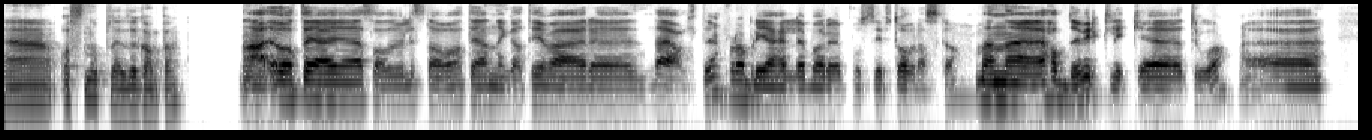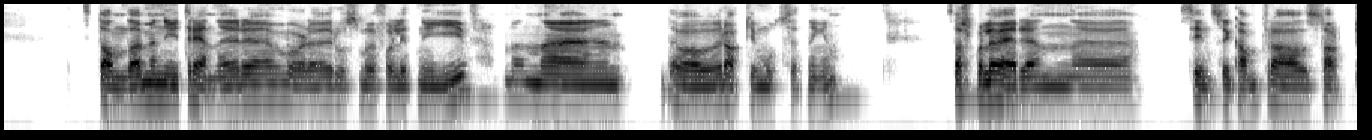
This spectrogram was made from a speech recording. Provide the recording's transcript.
Uh, Hvordan opplevde du kampen? Nei, og at jeg, jeg sa det vel i stad òg, at jeg er negativ er eh, det er jeg alltid. For da blir jeg heller bare positivt overraska. Men eh, jeg hadde virkelig ikke troa. Eh, standard med ny trener var det Rosenborg får litt ny giv, men det var jo rake motsetningen. Sarpsborg leverer en sinnssyk kamp fra start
